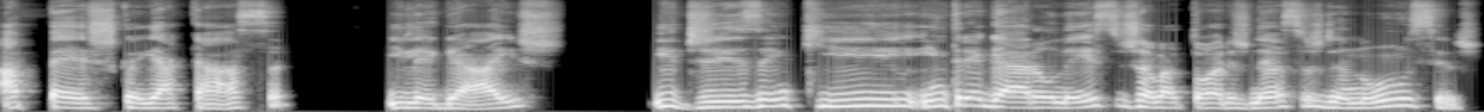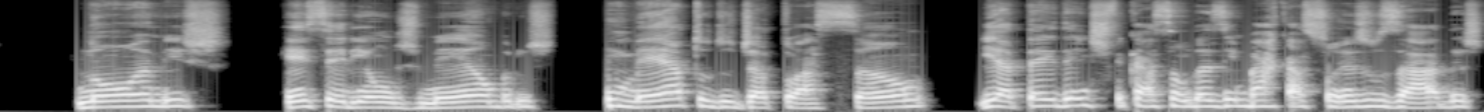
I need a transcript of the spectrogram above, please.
à pesca e à caça ilegais e dizem que entregaram nesses relatórios, nessas denúncias, nomes, quem seriam os membros, o método de atuação e até a identificação das embarcações usadas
